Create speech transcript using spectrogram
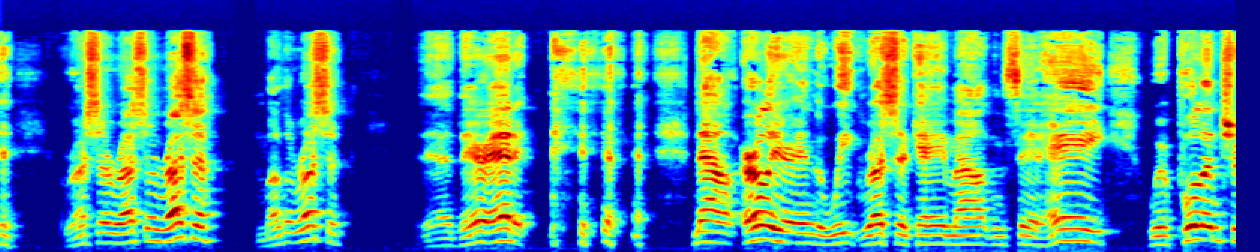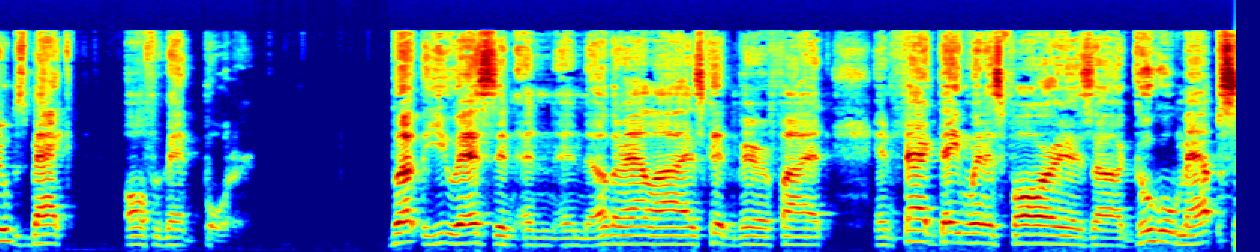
Russia, Russia, Russia, Mother Russia. Yeah, they're at it. now, earlier in the week, Russia came out and said, hey, we're pulling troops back off of that border. But the U.S. and, and, and the other allies couldn't verify it. In fact, they went as far as uh, Google Maps.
